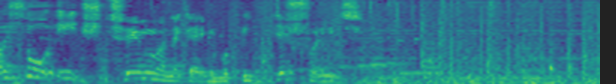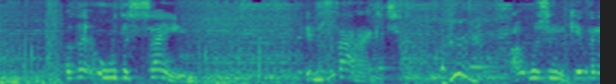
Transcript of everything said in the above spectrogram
I thought each Tomb Runner game would be different. Are they're all the same? In fact, I wasn't given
